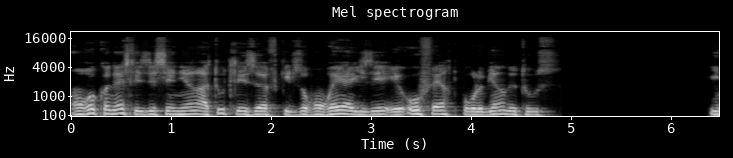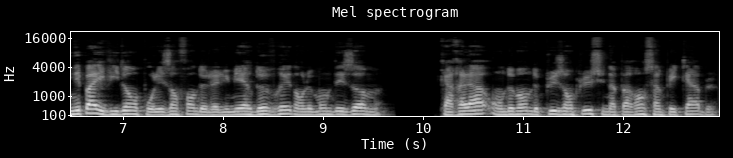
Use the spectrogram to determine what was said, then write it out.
on reconnaisse les Esséniens à toutes les œuvres qu'ils auront réalisées et offertes pour le bien de tous. Il n'est pas évident pour les enfants de la lumière d'œuvrer dans le monde des hommes, car là on demande de plus en plus une apparence impeccable.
